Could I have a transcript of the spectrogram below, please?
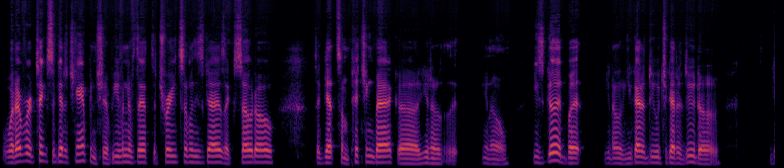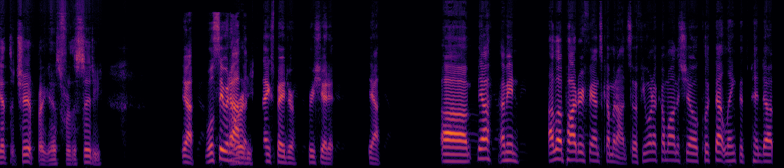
whatever it takes to get a championship, even if they have to trade some of these guys like Soto to get some pitching back. Uh, you know, you know, he's good, but you know, you got to do what you got to do to get the chip, I guess, for the city. Yeah, we'll see what Alrighty. happens. Thanks, Pedro. Appreciate it. Yeah. Um, yeah, I mean, I love Padre fans coming on. So if you want to come on the show, click that link that's pinned up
